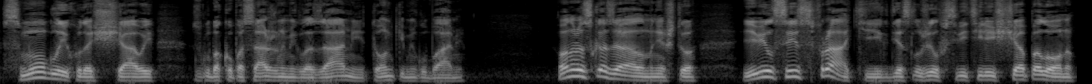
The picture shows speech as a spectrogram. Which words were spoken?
смуглый и худощавый, с глубоко посаженными глазами и тонкими губами. Он рассказал мне, что явился из Фракии, где служил в святилище Аполлона.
